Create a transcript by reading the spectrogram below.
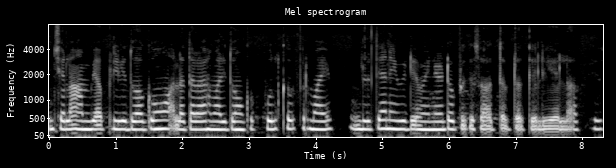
इंशाल्लाह हम भी आपके लिए दुआ को गो अल्लाह ताला हमारी दुआओं को कबूल फरमाए। मिलते हैं नई वीडियो में नए टॉपिक के साथ। तब तक के लिए अल्लाह हाफिज़।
